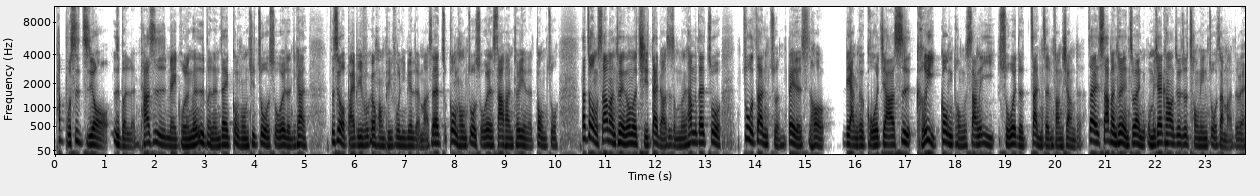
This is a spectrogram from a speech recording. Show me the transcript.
他不是只有日本人，他是美国人跟日本人在共同去做所谓的，你看，这是有白皮肤跟黄皮肤里面人嘛，是在共同做所谓的沙盘推演的动作。那这种沙盘推演动作其实代表是什么呢？他们在做作战准备的时候。两个国家是可以共同商议所谓的战争方向的。在沙盘推演之外，我们现在看到就是丛林作战嘛，对不对？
